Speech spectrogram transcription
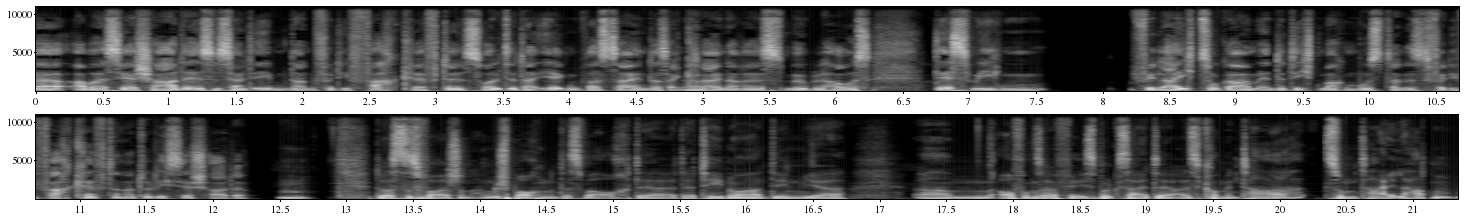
Äh, aber sehr schade ist es halt eben dann für die Fachkräfte, sollte da irgendwas sein, dass ein ja. kleineres Möbelhaus deswegen vielleicht sogar am Ende dicht machen muss, dann ist es für die Fachkräfte natürlich sehr schade. Hm. Du hast es vorher schon angesprochen und das war auch der, der Tenor, den wir ähm, auf unserer Facebook-Seite als Kommentar zum Teil hatten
